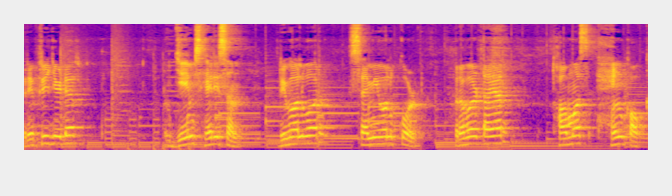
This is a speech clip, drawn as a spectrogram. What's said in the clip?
refrigerator James Harrison revolver Samuel Colt rubber tyre Thomas Hancock,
